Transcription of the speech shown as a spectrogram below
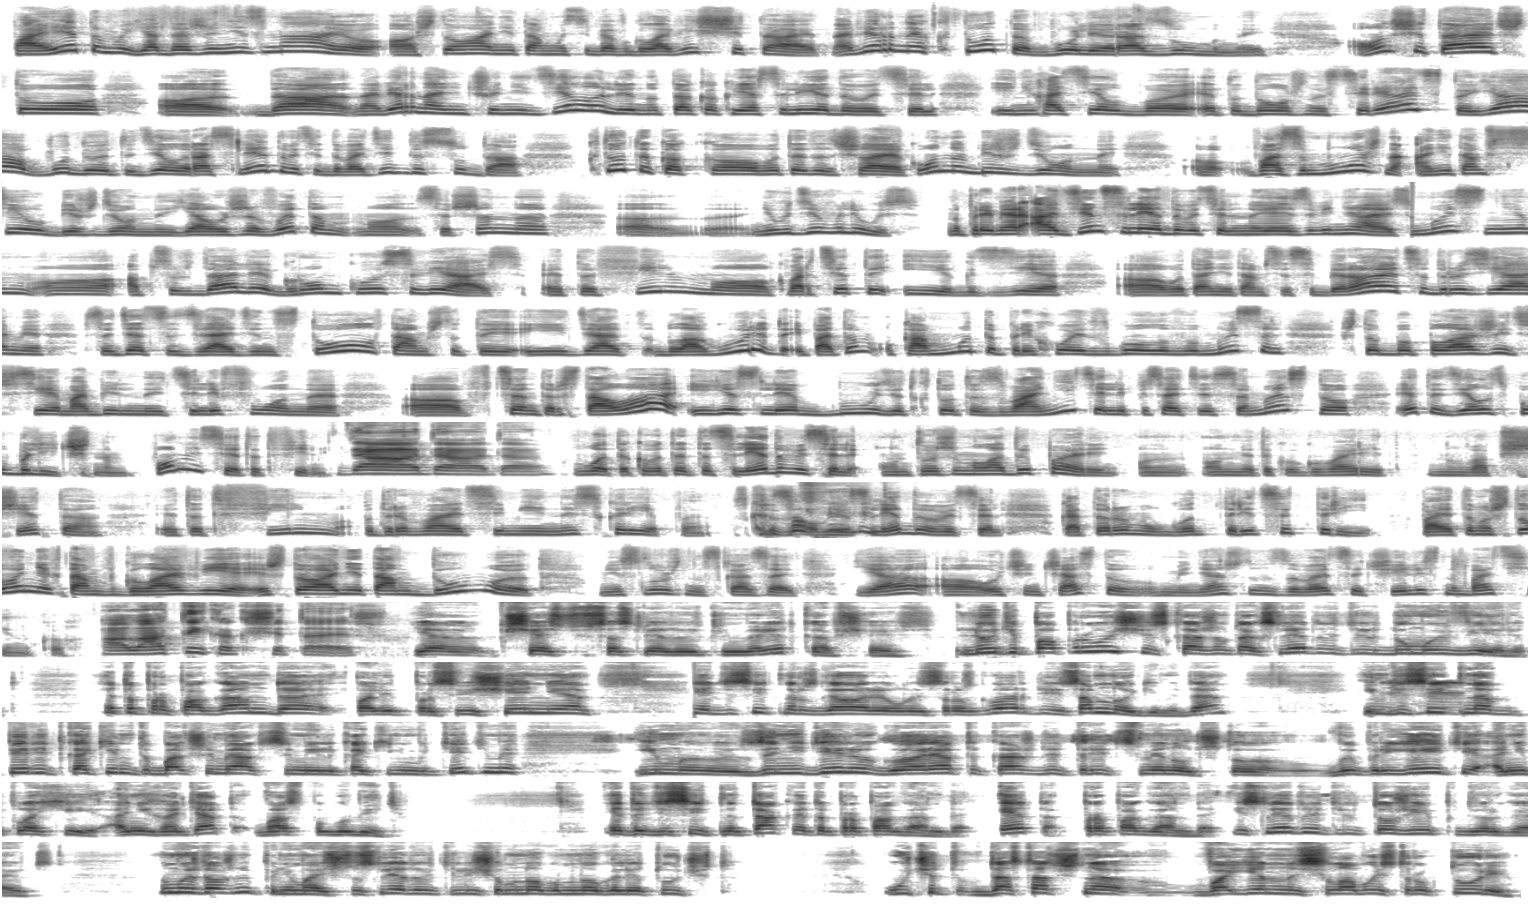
Поэтому я даже не знаю, а, что они там у себя в голове считают. Наверное, кто-то более разумный, он считает, что а, да, наверное, они ничего не делали, но так как я следователь и не хотел бы эту должность терять, то я буду это дело расследовать и доводить до суда. Кто-то, как а, вот этот человек, он убежденный. Возможно, они там все убежденные. Я уже в этом совершенно не удивлюсь. Например, один следователь, но я извиняюсь, мы с ним обсуждали «Громкую связь». Это фильм «Квартета И», где вот они там все собираются друзьями, садятся за один стол, там что-то едят, благурят, и потом кому-то приходит в голову мысль, чтобы положить все мобильные телефоны в центр стола, и если будет кто-то звонить или писать смс, то это делать публичным. Помните этот фильм? Да, да, да. Вот, так вот этот следователь, он тоже молодой парень, он, он мне такой говорит, ну вообще-то этот фильм подрывает семейные скрепы, сказал мне следователь, которому год 33. Поэтому что у них там в голове и что они там думают, мне сложно сказать. Я а, очень часто, у меня, что называется, челюсть на ботинках. Алла, а ты как считаешь? Я, к счастью, со следователями редко общаюсь. Люди попроще, скажем так, следователи, думаю, верят. Это пропаганда, политпросвещение. Я действительно разговаривала и с Росгвардией, и со многими, да. Им mm-hmm. действительно перед какими-то большими акциями или какими-нибудь этими им э, за неделю говорят каждые 30 минут, что вы приедете, они плохие, они хотят вас погубить. Это действительно так, это пропаганда. Это пропаганда. И следователи тоже ей подвергаются. Но мы же должны понимать, что следователи еще много-много лет учат. Учат в достаточно военно-силовой структуре,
